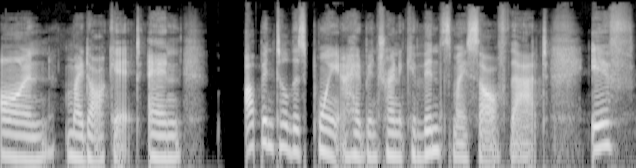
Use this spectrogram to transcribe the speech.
on my docket. And up until this point, I had been trying to convince myself that if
